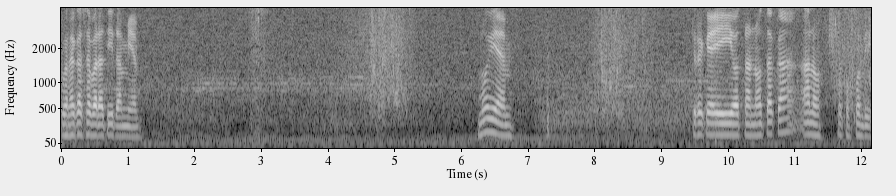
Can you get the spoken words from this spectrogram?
Buena casa para ti también. Muy bien. Creo que hay otra nota acá. Ah, no, me confundí.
